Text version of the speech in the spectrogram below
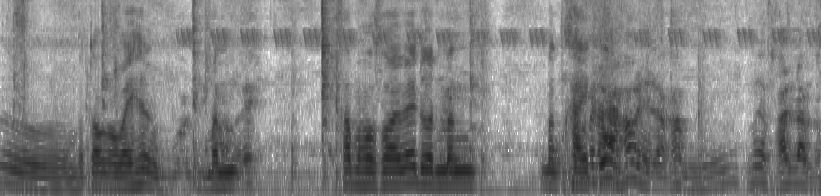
อืมบ่ต้องเอาไว้เฮิงมันคำเฮาซอยไว้โดนมันมันไข่เครื่องเฮานี่แหละครับ เมื่อพันแล้วก็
